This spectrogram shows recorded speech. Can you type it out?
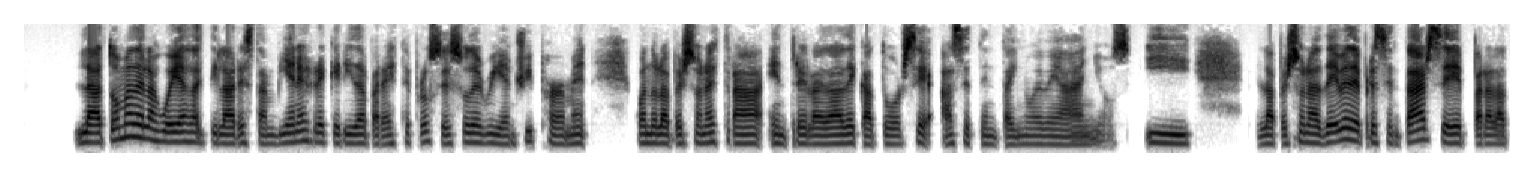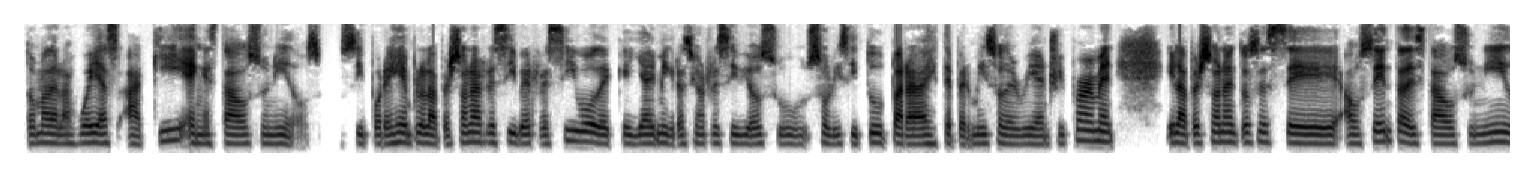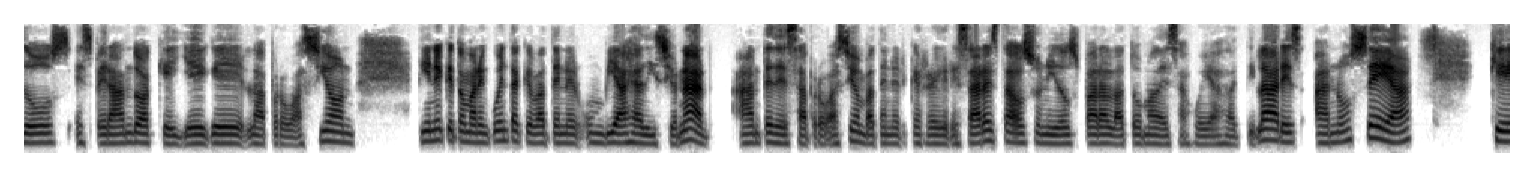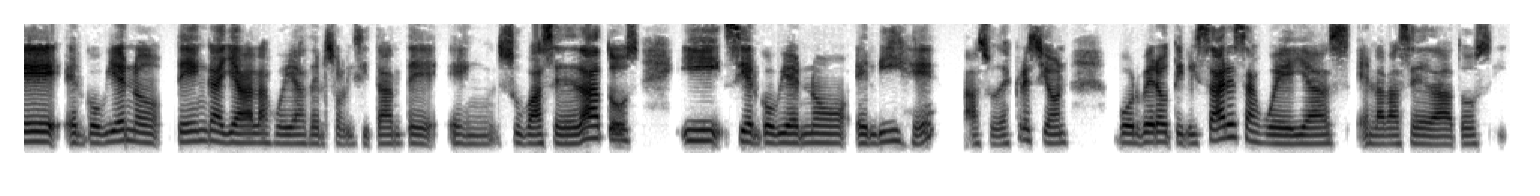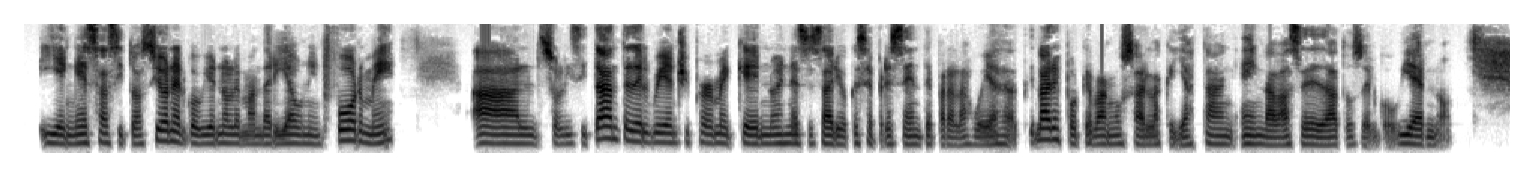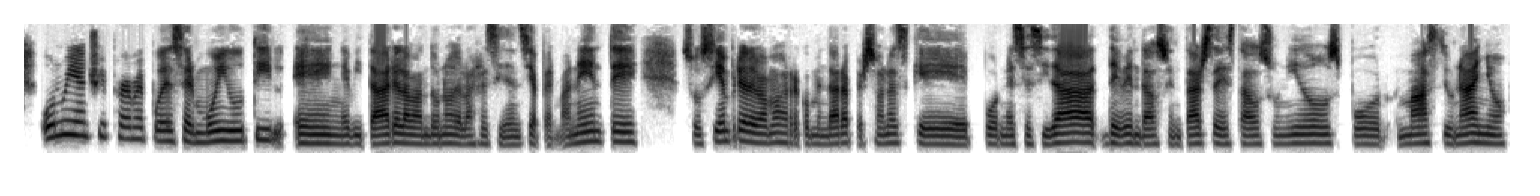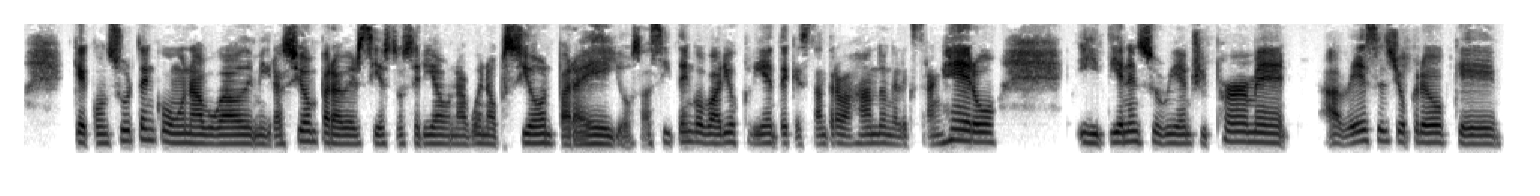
La toma de las huellas dactilares también es requerida para este proceso de reentry permit cuando la persona está entre la edad de 14 a 79 años. Y la persona debe de presentarse para la toma de las huellas aquí en Estados Unidos. Si, por ejemplo, la persona recibe el recibo de que ya inmigración recibió su solicitud para este permiso de reentry permit y la persona entonces se ausenta de Estados Unidos esperando a que llegue la aprobación, tiene que tomar en cuenta que va a tener un viaje adicional antes de esa aprobación, va a tener que regresar a Estados Unidos para la toma de esas huellas dactilares, a no sea que el gobierno tenga ya las huellas del solicitante en su base de datos y si el gobierno elige a su discreción volver a utilizar esas huellas en la base de datos y en esa situación el gobierno le mandaría un informe al solicitante del reentry permit que no es necesario que se presente para las huellas dactilares porque van a usar las que ya están en la base de datos del gobierno. Un reentry permit puede ser muy útil en evitar el abandono de la residencia permanente. So, siempre le vamos a recomendar a personas que por necesidad deben de ausentarse de Estados Unidos por más de un año que consulten con un abogado de inmigración para ver si esto sería una buena opción para ellos. Así tengo varios clientes que están trabajando en el extranjero y tienen su reentry permit. A veces yo creo que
